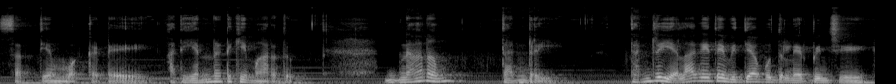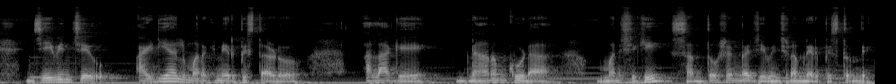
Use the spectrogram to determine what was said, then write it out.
సత్యం ఒక్కటే. అది ఎన్నటికీ మారదు. జ్ఞానం తండ్రి. తండ్రి ఎలాగైతే విద్యాబుద్ధులు నేర్పించి జీవించే ఐడియాలు మనకి నేర్పిస్తాడో అలాగే జ్ఞానం కూడా మనిషికి సంతోషంగా జీవించడం నేర్పిస్తుంది.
